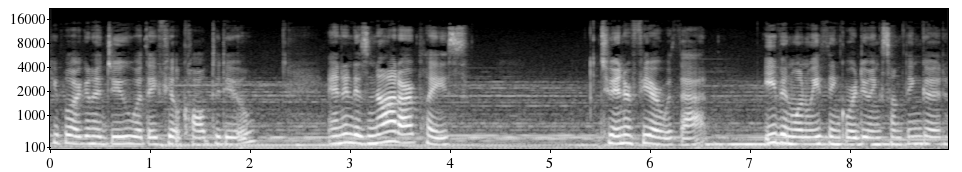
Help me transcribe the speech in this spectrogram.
People are going to do what they feel called to do. And it is not our place to interfere with that, even when we think we're doing something good.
